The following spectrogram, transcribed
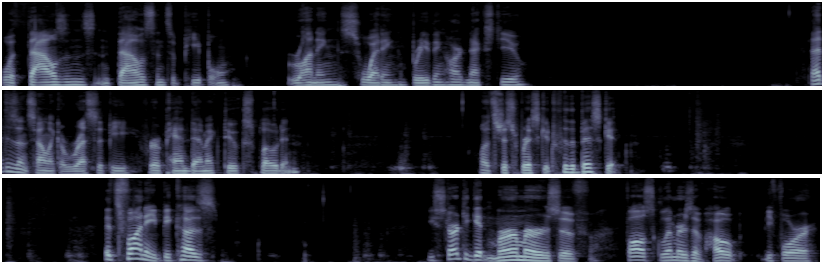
with thousands and thousands of people running, sweating, breathing hard next to you. That doesn't sound like a recipe for a pandemic to explode in. Let's just risk it for the biscuit. It's funny because you start to get murmurs of false glimmers of hope before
